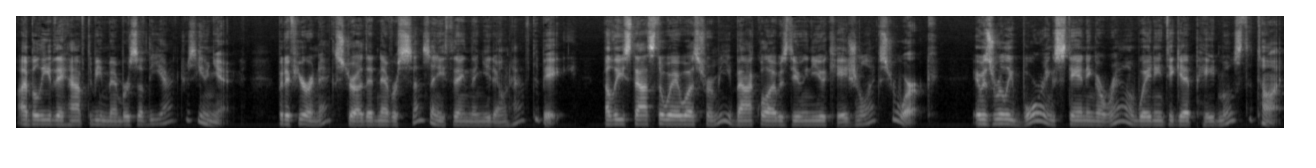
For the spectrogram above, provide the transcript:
I believe they have to be members of the Actors Union. But if you're an extra that never says anything, then you don't have to be. At least that's the way it was for me back while I was doing the occasional extra work. It was really boring standing around waiting to get paid most of the time.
